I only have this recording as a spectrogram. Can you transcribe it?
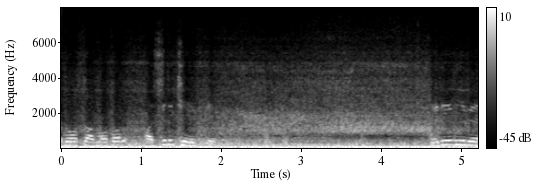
Vallahi dostlar motor aşırı keyifli. Dediğim gibi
